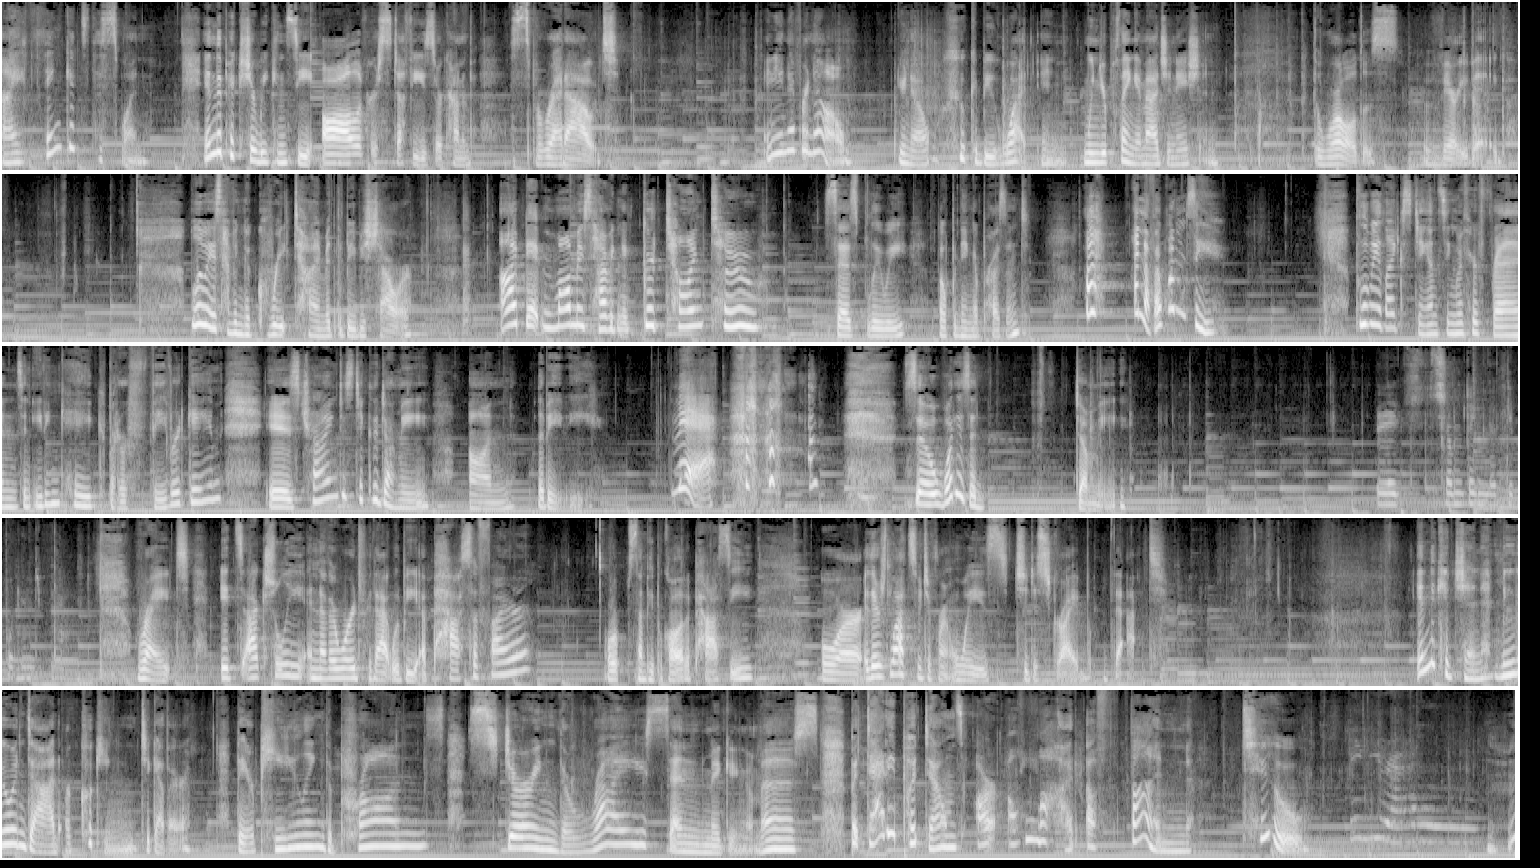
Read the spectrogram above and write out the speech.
I think it's this one. In the picture, we can see all of her stuffies are kind of spread out. And you never know, you know, who could be what in when you're playing imagination. The world is very big. Bluey is having a great time at the baby shower. I bet Mommy's having a good time too, says Bluey, opening a present. Ah, another onesie. Bluey likes dancing with her friends and eating cake, but her favorite game is trying to stick the dummy on the baby. There! so, what is a dummy? It's something that they put in the mouth. Right. It's actually another word for that would be a pacifier, or some people call it a passy, or there's lots of different ways to describe that. In the kitchen, Bingo and Dad are cooking together. They are peeling the prawns, stirring the rice, and making a mess. But Daddy put downs are a lot of fun, too. Mm-hmm.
